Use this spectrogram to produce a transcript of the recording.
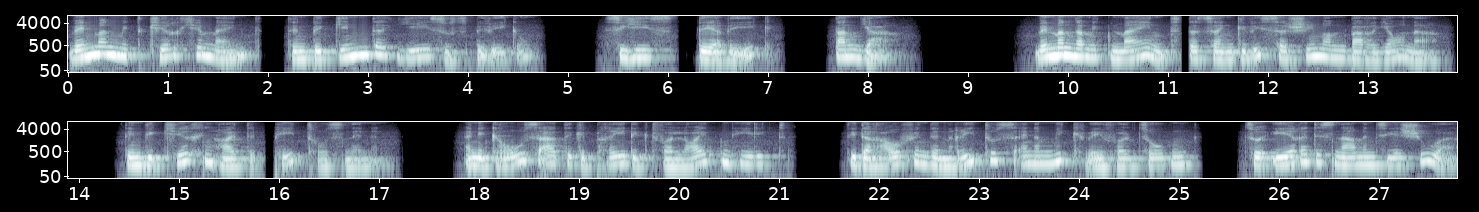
Wenn man mit Kirche meint den Beginn der Jesusbewegung, sie hieß der Weg, dann ja. Wenn man damit meint, dass ein gewisser Shimon Barjona, den die Kirchen heute Petrus nennen, eine großartige Predigt vor Leuten hielt, die daraufhin den Ritus einer Mikwe vollzogen, zur Ehre des Namens Jeschua,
